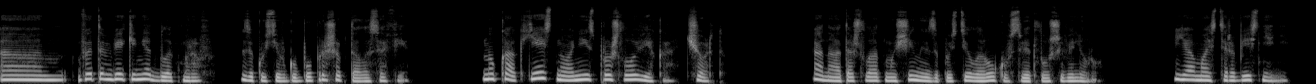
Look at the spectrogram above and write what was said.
«А в этом веке нет Блэкморов», — закусив губу, прошептала Софи. «Ну как, есть, но они из прошлого века. Чёрт». Она отошла от мужчины и запустила руку в светлую шевелюру. «Я мастер объяснений».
